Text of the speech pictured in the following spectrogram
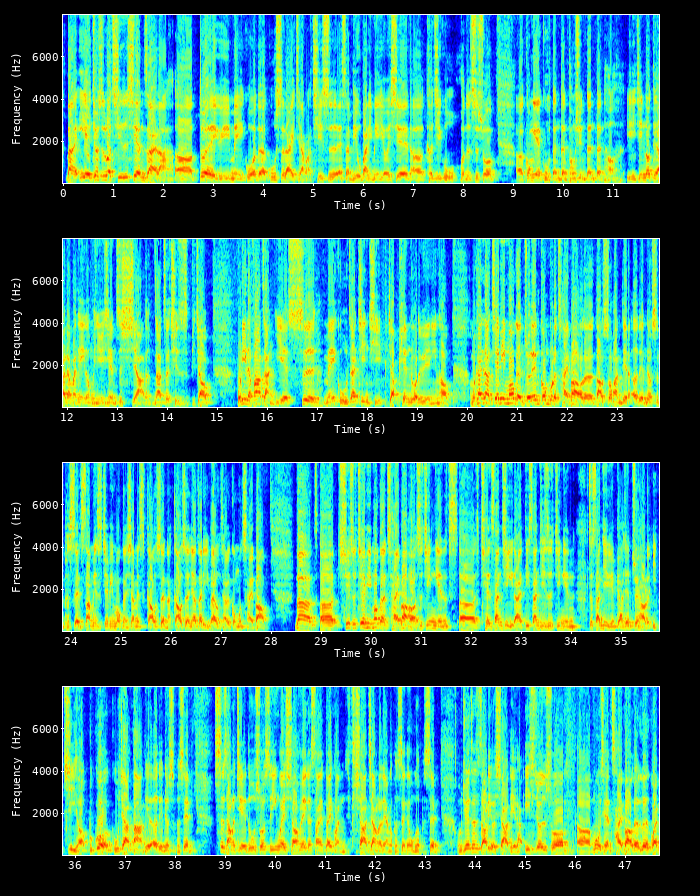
那也就是说，其实现在啦，呃，对于美国的股市来讲啦，其实 S M P 五百里面有一些呃科技股，或者是说呃工业股等等、通讯等等哈，已经都跌到两百天移动平均线之下了。那这其实是比较。不利的发展也是美股在近期比较偏弱的原因哈。我们看一下 JP Morgan 昨天公布的财报的，到收盘跌了二点六四 percent，上面是 JP Morgan，下面是高盛啊。高盛要在礼拜五才会公布财报。那呃，其实 JP Morgan 财报哈是今年呃前三季以来，第三季是今年这三季里面表现最好的一季哈。不过股价大跌了二点六四 percent。市场的解读说是因为消费跟商业贷款下降了两个 percent 跟五个 percent，我们觉得这是找理由下跌了，意思就是说，呃，目前财报的乐观，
